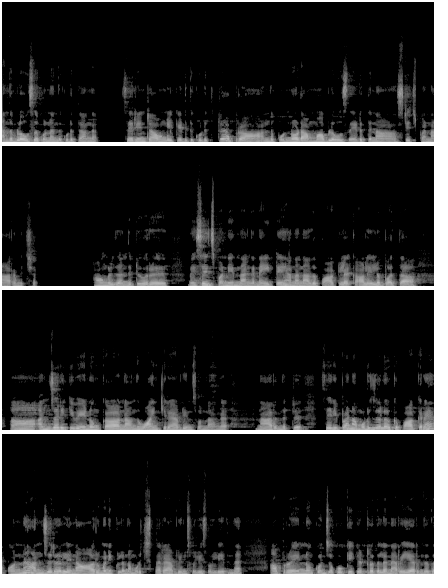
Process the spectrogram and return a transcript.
அந்த ப்ளவுஸை கொண்டாந்து கொடுத்தாங்க. சரின்ட்டு அவங்களுக்கு எடுத்து கொடுத்துட்டு அப்புறம் அந்த பொண்ணோட அம்மா ப்ளவுஸ் எடுத்து நான் ஸ்டிச் பண்ண ஆரம்பித்தேன் அவங்களுக்கு வந்துட்டு ஒரு மெசேஜ் பண்ணியிருந்தாங்க நைட்டே ஆனால் நான் அதை பார்க்கல. காலையில் பார்த்தா அஞ்சரைக்கு வேணுங்க்கா நான் வந்து வாங்கிக்கிறேன் அப்படின்னு சொன்னாங்க. நான் இருந்துட்டு சரிப்பா நான் முடிஞ்ச அளவுக்கு பார்க்குறேன். ஒன்று அஞ்சரை இல்லைன்னா ஆறு மணிக்குள்ளே நான் முடிச்சு தரேன் அப்படின்னு சொல்லி சொல்லியிருந்தேன். அப்புறம் இன்னும் கொஞ்சம் கொக்கி கட்டுறதெல்லாம் நிறையா இருந்தது.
